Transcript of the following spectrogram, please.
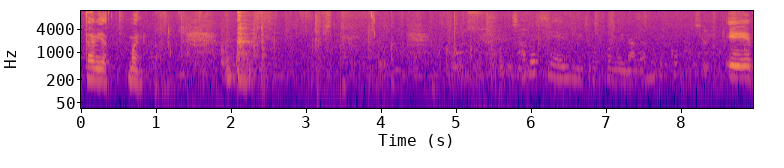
Está bien, bueno. A ver si hay un micrófono inalámbrico. Eh,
